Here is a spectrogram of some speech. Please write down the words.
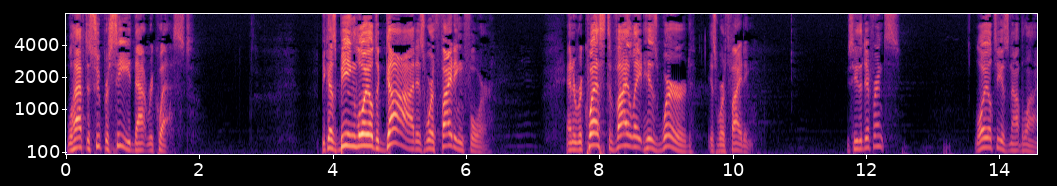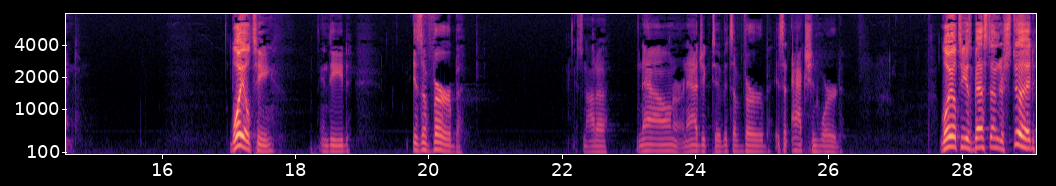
will have to supersede that request. Because being loyal to God is worth fighting for. And a request to violate his word is worth fighting. You see the difference? Loyalty is not blind. Loyalty, indeed, is a verb. It's not a noun or an adjective, it's a verb, it's an action word. Loyalty is best understood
